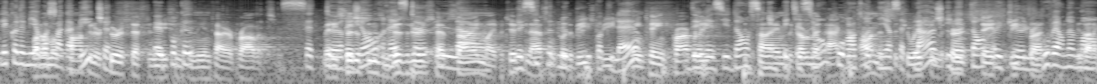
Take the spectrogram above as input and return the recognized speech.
l'économie à Wasaga Beach, pour que cette région reste le site le plus populaire. Des résidents ont signé une pétition pour entretenir cette plage. Il est temps que le gouvernement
